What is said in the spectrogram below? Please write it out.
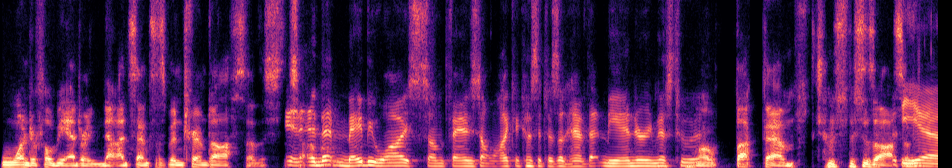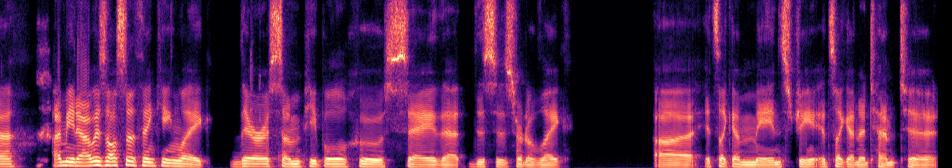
wonderful meandering nonsense has been trimmed off. So this, this And, and that may be why some fans don't like it because it doesn't have that meanderingness to it. Oh, fuck them. this is awesome. Yeah. I mean, I was also thinking like there are some people who say that this is sort of like uh it's like a mainstream it's like an attempt to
